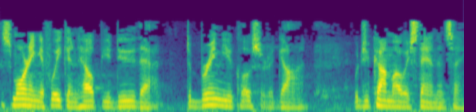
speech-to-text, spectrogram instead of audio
This morning, if we can help you do that, to bring you closer to God, would you come while we stand and sing?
